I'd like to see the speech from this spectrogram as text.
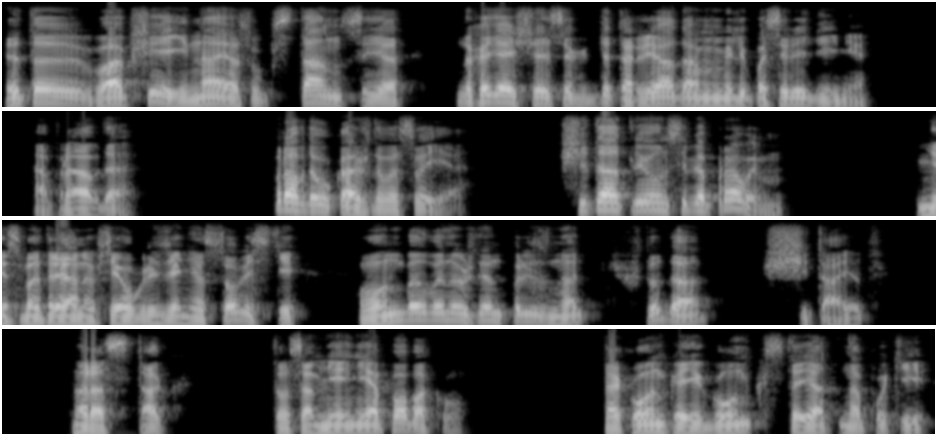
Это вообще иная субстанция, находящаяся где-то рядом или посередине. А правда? Правда у каждого своя. Считает ли он себя правым? Несмотря на все угрызения совести, он был вынужден признать, что да, считает. А раз так, то сомнения по боку. Таконка и Гунг стоят на пути,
